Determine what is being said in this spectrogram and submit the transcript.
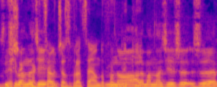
W sensie Wiesz, mam tak nadzieję, tak cały czas wracają do fabryki. No, ale mam nadzieję, że, że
